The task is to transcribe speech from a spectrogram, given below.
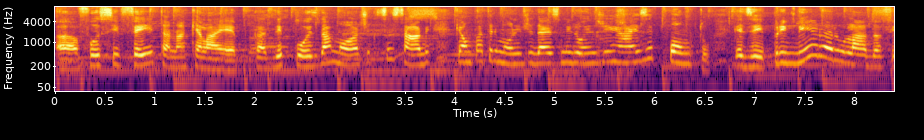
uh, fosse feita naquela época, depois da morte, que se sabe que é um patrimônio de 10 milhões de reais e ponto. Quer dizer, primeiro era o lado afetivo,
